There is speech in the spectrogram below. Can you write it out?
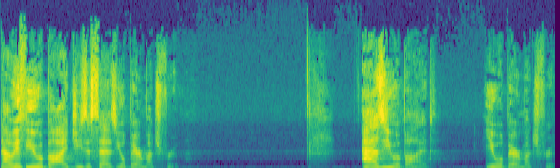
Now, if you abide, Jesus says you'll bear much fruit. As you abide, you will bear much fruit.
